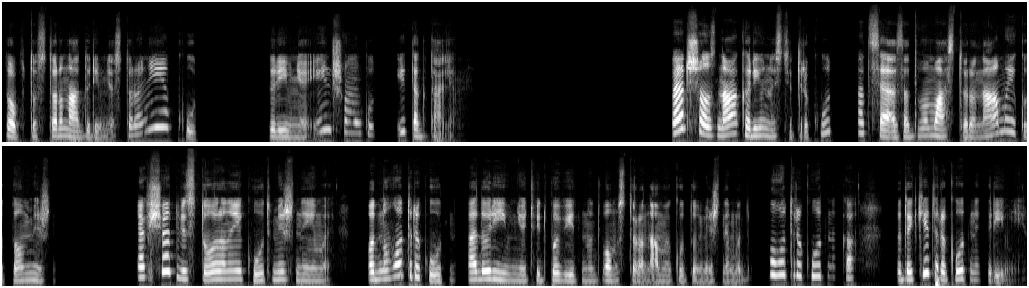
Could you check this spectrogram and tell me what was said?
Тобто сторона дорівнює стороні, кут дорівнює іншому куту і так далі. Перша ознака рівності трикутника це за двома сторонами і кутом між ними. Якщо дві сторони і кут між ними одного трикутника дорівнюють відповідно двом сторонам і куту між ними другого трикутника, то такі трикутники рівні.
